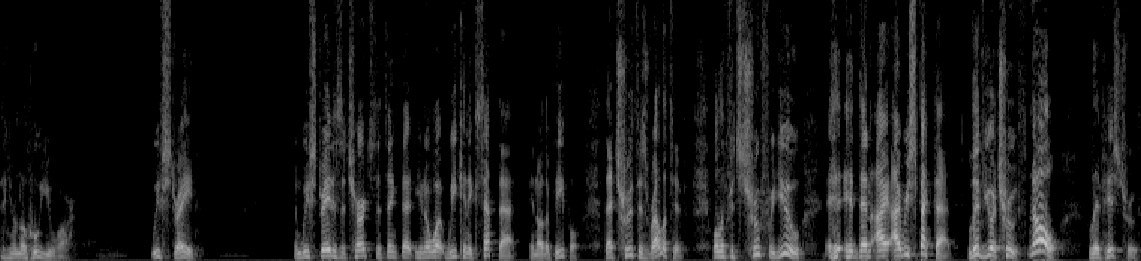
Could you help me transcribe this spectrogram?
then you'll know who you are. We've strayed. And we've strayed as a church to think that, you know what, we can accept that in other people. That truth is relative. Well, if it's true for you, it, it, then I, I respect that. Live your truth. No, live his truth.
